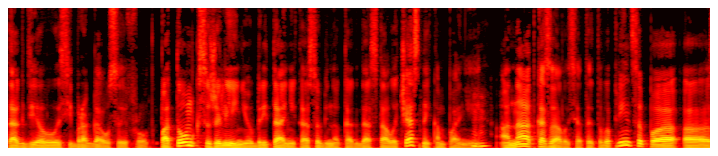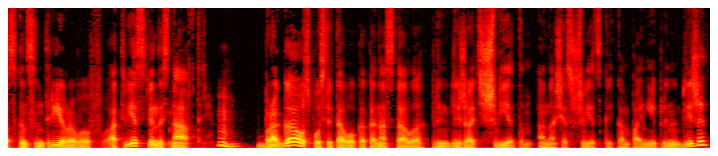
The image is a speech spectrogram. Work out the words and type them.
так делалось и Брагаус и Фронт. Потом, к сожалению, Британика, особенно когда стала частной компанией, угу. она отказалась от этого принципа, э, сконцентрировав ответственность на авторе. Угу. Брагаус, после того, как она стала принадлежать шведам, она сейчас шведской компании принадлежит,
